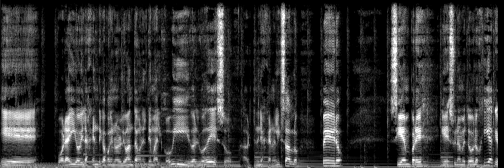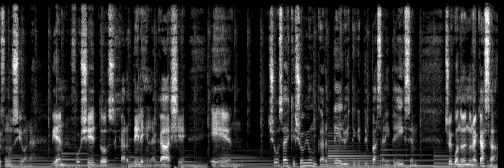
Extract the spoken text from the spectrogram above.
Eh, por ahí hoy la gente capaz que no lo levanta con el tema del COVID o algo de eso, tendrías que analizarlo, pero siempre es una metodología que funciona, ¿bien? Folletos, carteles en la calle. Eh, yo, sabes que yo vi un cartel, viste, que te pasan y te dicen yo cuando vendo una casa,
